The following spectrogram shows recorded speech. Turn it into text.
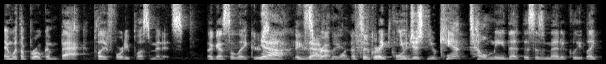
and with a broken back play 40 plus minutes against the Lakers. Yeah, in- in round exactly. That's a great Like point. you just you can't tell me that this is medically like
